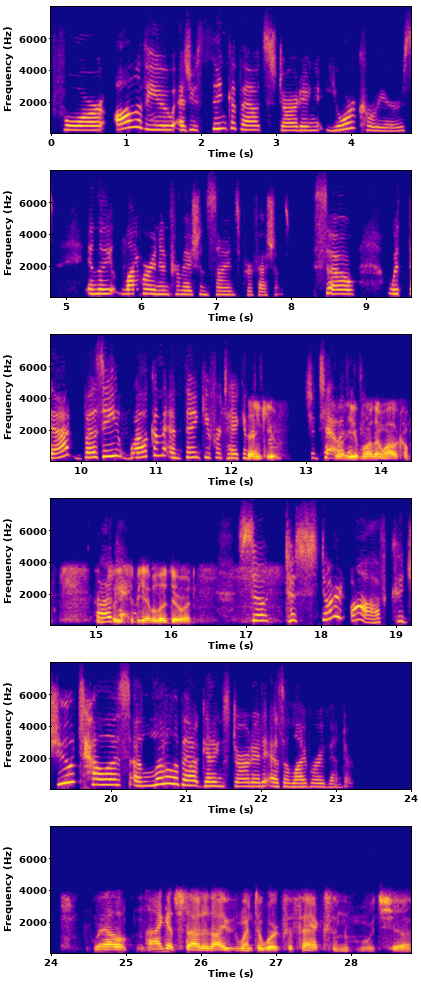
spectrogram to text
for all of you as you think about starting your careers in the library and information science professions. So with that, Buzzy, welcome and thank you for taking thank the time you. to chat well, with You're more than welcome. I'm okay. pleased to be able to do it. So to start off, could you tell us a little about getting started as a library vendor? Well, I got started, I went to work for Faxon, which uh,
